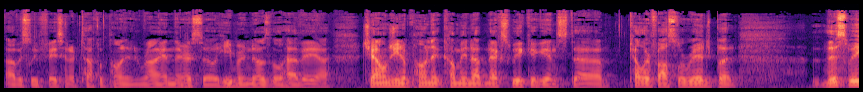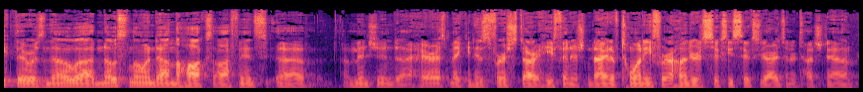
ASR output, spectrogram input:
obviously facing a tough opponent in Ryan there. So Hebron knows they'll have a uh, challenging opponent coming up next week against uh, Keller Fossil Ridge, but. This week there was no no slowing down the Hawks offense. I mentioned uh, Harris making his first start. He finished 9 of 20 for 166 yards and a touchdown.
